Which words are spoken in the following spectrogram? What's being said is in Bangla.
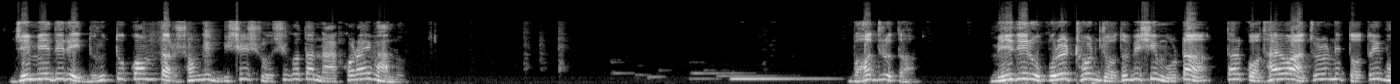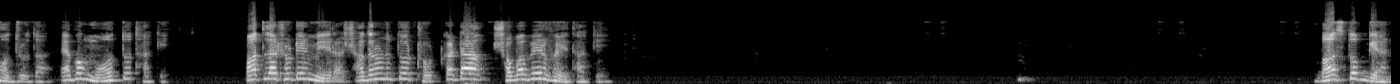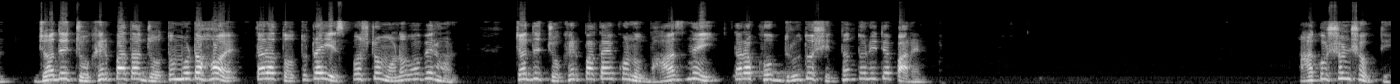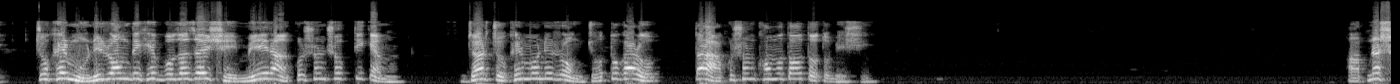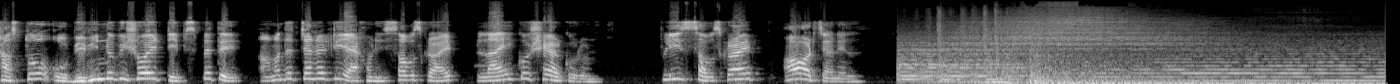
যে মেয়েদের এই দূরত্ব কম, তার সঙ্গে বিশেষ রসিকতা না করাই ভালো। ভদ্রতা। মেয়েদের উপরের ঠোঁট যত বেশি মোটা, তার কথায় ও আচরণে ততই ভদ্রতা এবং মহত্ব থাকে। পাতলা ঠোঁটের মেয়েরা সাধারণত ঠোঁট কাটা স্বভাবের হয়ে থাকে। বাস্তব জ্ঞান, যাদের চোখের পাতা যত মোটা হয়, তারা ততটাই স্পষ্ট মনোভাবের হন। যাদের চোখের পাতায় কোনো ভাঁজ নেই, তারা খুব দ্রুত সিদ্ধান্ত নিতে পারেন। আকর্ষণ শক্তি, চোখের মনির রং দেখে বোঝা যায় সেই মেয়ের আকর্ষণ শক্তি কেমন। যার চোখের মনের রং যত গাঢ়, তার আকর্ষণ ক্ষমতাও তত বেশি। আপনার স্বাস্থ্য ও বিভিন্ন বিষয়ে টিপস পেতে আমাদের চ্যানেলটি এখনই সাবস্ক্রাইব, লাইক ও শেয়ার করুন। Please subscribe our channel.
